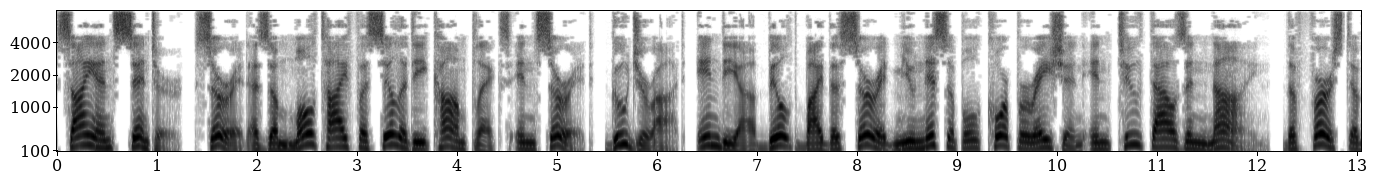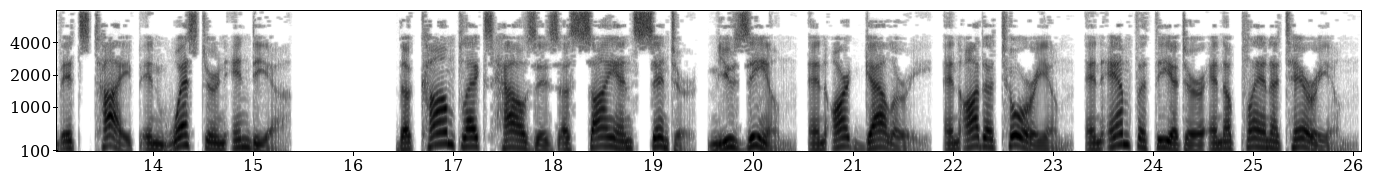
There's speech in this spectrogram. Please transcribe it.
Science Centre, Surat is a multi-facility complex in Surat, Gujarat, India built by the Surat Municipal Corporation in 2009, the first of its type in western India. The complex houses a science center, museum, an art gallery, an auditorium, an amphitheatre and a planetarium.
